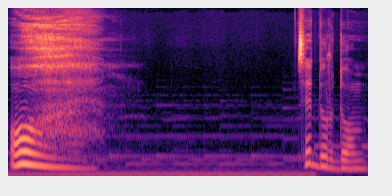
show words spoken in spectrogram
Ой. Це дурдом.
